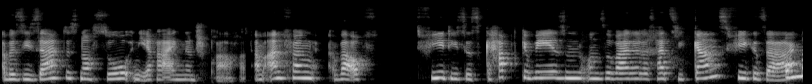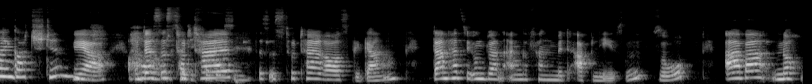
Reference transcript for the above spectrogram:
Aber sie sagt es noch so in ihrer eigenen Sprache. Am Anfang war auch viel dieses gehabt gewesen und so weiter. Das hat sie ganz viel gesagt. oh mein Gott, stimmt. Ja, und Oh, das ist total, das ist total rausgegangen. Dann hat sie irgendwann angefangen mit Ablesen, so, aber noch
